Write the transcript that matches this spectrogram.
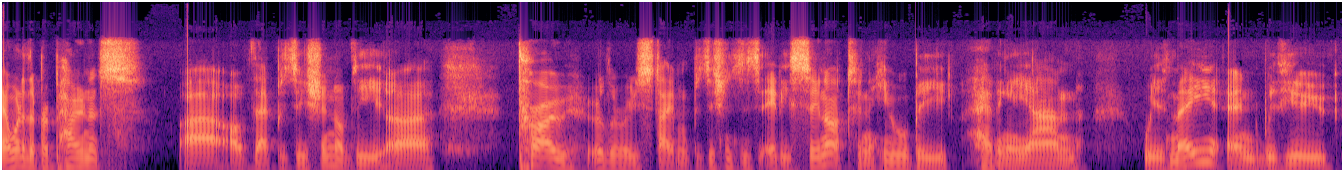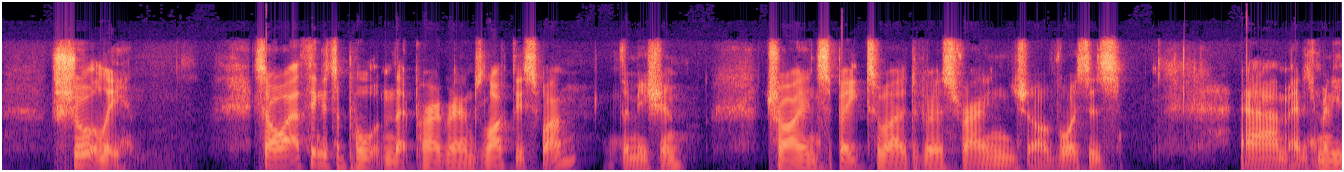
And one of the proponents uh, of that position, of the uh, pro Uluru statement positions, is Eddie Synot, and he will be having a yarn with me and with you shortly. So I think it's important that programs like this one, The Mission, try and speak to a diverse range of voices um, and as many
